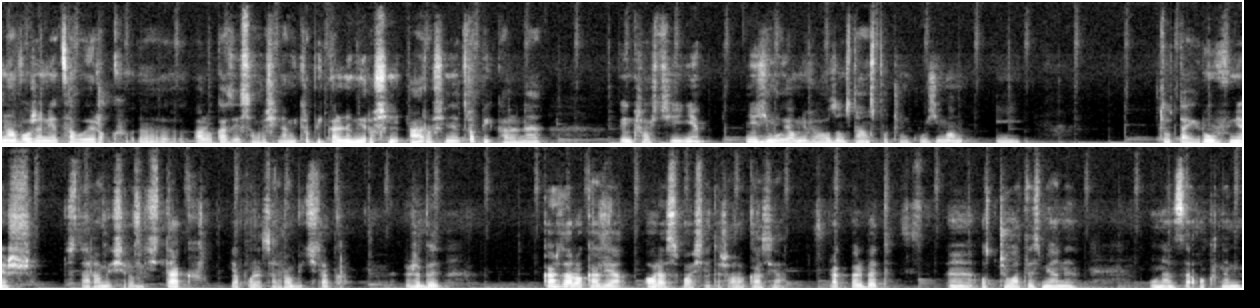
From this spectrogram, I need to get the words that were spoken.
nawożenie cały rok. Yy, alokazje są roślinami tropikalnymi, roślin, a rośliny tropikalne w większości nie, nie zimują, nie wychodzą w stan spoczynku zimą i tutaj również staramy się robić tak, ja polecam robić tak, żeby każda alokazja oraz właśnie też alokazja Black Velvet y, odczuła te zmiany u nas za oknem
